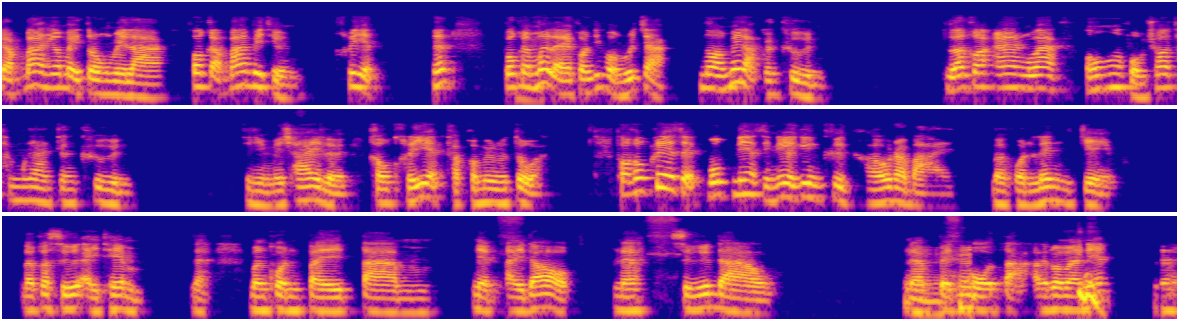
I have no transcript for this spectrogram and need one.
กลับบ้านก็ไม่ตรงเวลาพอกลับบ้านไปถึงเครียดนั้นโปรแกรมเมอร์หลายคนที่ผมรู้จัก นอนไม่หลับกลางคืน แล้วก็อ้างว่าโอ้ผมชอบทำงานกลางคืนจริงๆไม่ใช่เลย เขาเครียดครับเขาไม่รู้ตัว พอเขาเครียดเสร็จปุ๊บเนี่ยสิ่งที่เกิดขึ้นคือเขาระบาย บางคนเล่นเกม แล้วก็ซื้อ item นะบางคนไปตาม net idol นะ ซื้อดาวนะอืมเป็นโอตะอะไรประมาณเนี้ยนะ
